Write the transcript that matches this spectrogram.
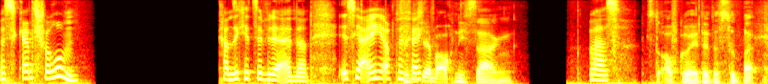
Weiß ich gar nicht warum. Kann sich jetzt ja wieder ändern. Ist ja eigentlich auch Würde ich perfekt. aber auch nicht sagen, Was? dass du aufgehört hättest zu backen.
